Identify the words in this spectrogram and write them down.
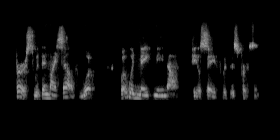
first within myself. What what would make me not feel safe with this person?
